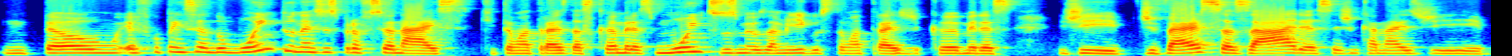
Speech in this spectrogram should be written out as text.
Então, eu fico pensando muito nesses profissionais que estão atrás das câmeras. Muitos dos meus amigos estão atrás de câmeras de diversas áreas, seja em canais de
